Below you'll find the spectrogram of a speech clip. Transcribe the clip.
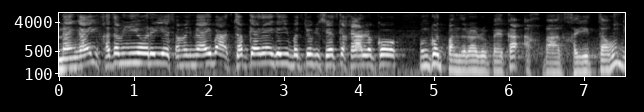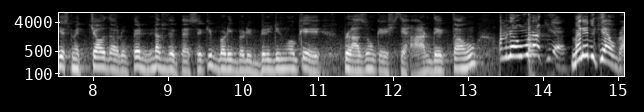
महँगाई खत्म नहीं हो रही है समझ में आई बात? सब कह रहे हैं कि जी बच्चों की सेहत का ख्याल रखो उनको पंद्रह रुपए का अखबार खरीदता हूँ जिसमें चौदह रुपए नब्बे पैसे की बड़ी बड़ी बिल्डिंगों के प्लाजों के इश्तेहार देखता हूँ। हमने उम्र किया है। मैंने भी किया उम्र।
